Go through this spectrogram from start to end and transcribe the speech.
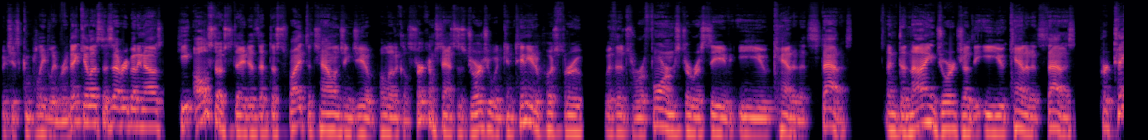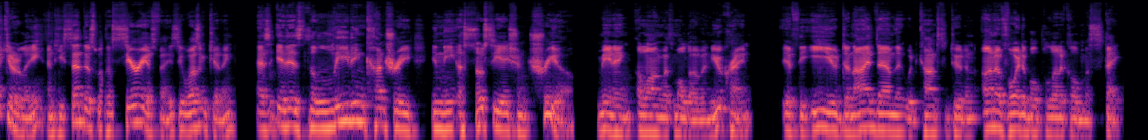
which is completely ridiculous, as everybody knows. He also stated that despite the challenging geopolitical circumstances, Georgia would continue to push through with its reforms to receive EU candidate status. And denying Georgia the EU candidate status, particularly, and he said this with a serious face, he wasn't kidding, as it is the leading country in the association trio, meaning along with Moldova and Ukraine. If the EU denied them, that would constitute an unavoidable political mistake.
